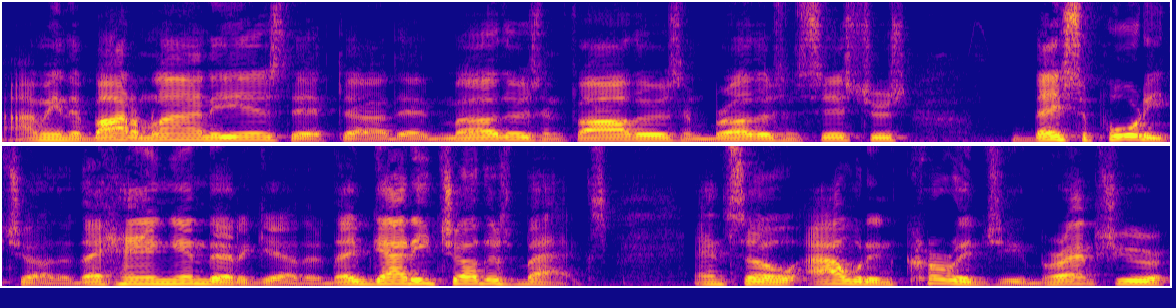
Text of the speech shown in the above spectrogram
I mean, the bottom line is that uh, that mothers and fathers and brothers and sisters, they support each other. They hang in there together. They've got each other's backs. And so, I would encourage you. Perhaps you're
